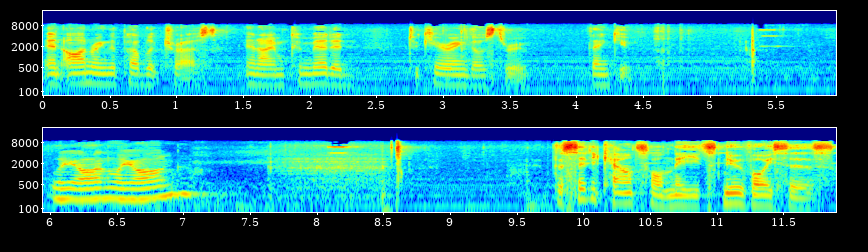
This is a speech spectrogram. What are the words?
and honoring the public trust, and I'm committed to carrying those through. Thank you. Leon Leong. The City Council needs new voices,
